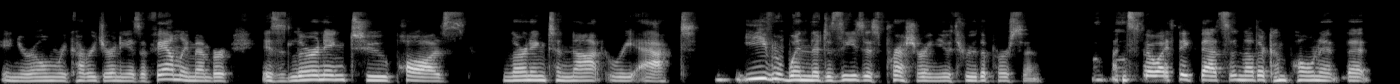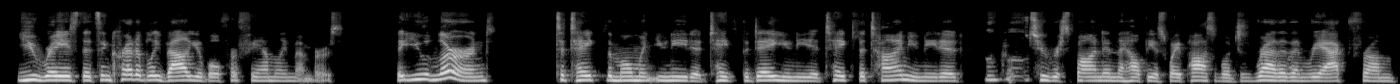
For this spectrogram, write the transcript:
in your own recovery journey as a family member is learning to pause learning to not react mm-hmm. even when the disease is pressuring you through the person mm-hmm. and so i think that's another component that you raised that's incredibly valuable for family members that you learned to take the moment you needed take the day you needed take the time you needed mm-hmm. to respond in the healthiest way possible, just rather than react from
